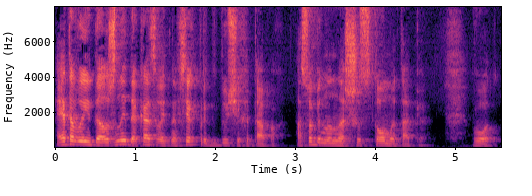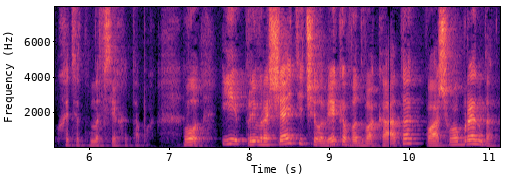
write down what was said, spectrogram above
Это вы и должны доказывать на всех предыдущих этапах, особенно на шестом этапе. Вот, хотя на всех этапах. Вот. И превращайте человека в адвоката вашего бренда.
